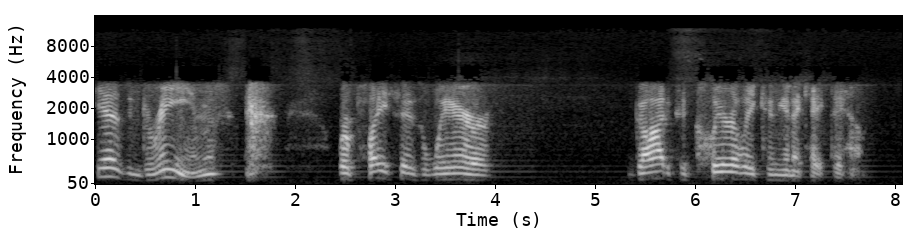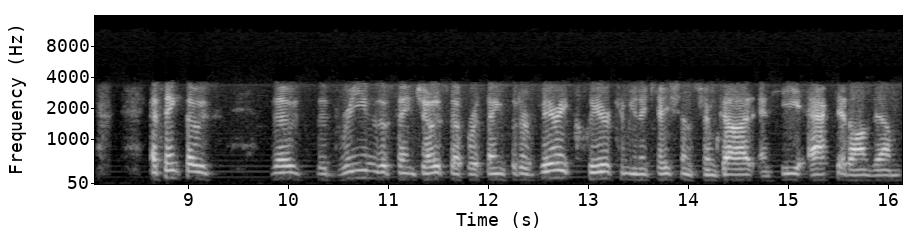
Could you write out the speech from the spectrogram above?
his dreams were places where God could clearly communicate to him. I think those those the dreams of Saint Joseph are things that are very clear communications from God, and he acted on them.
